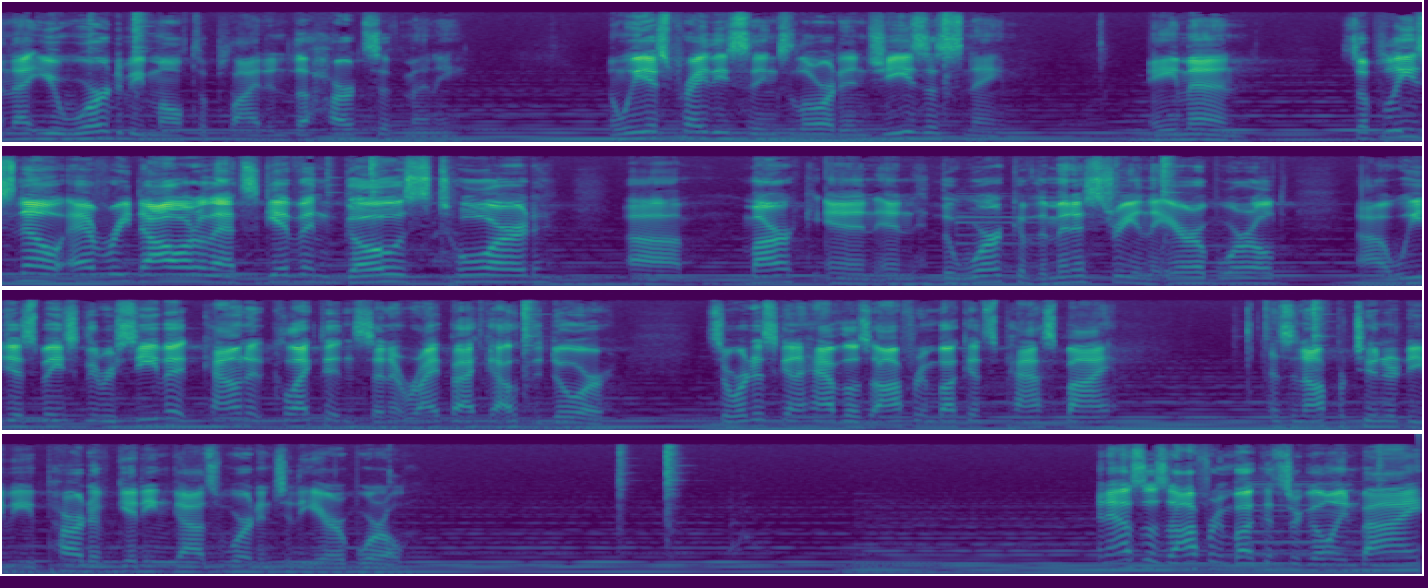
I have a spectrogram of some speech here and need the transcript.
and that your word to be multiplied into the hearts of many. And we just pray these things, Lord, in Jesus' name. Amen. So please know every dollar that's given goes toward uh, Mark and, and the work of the ministry in the Arab world. Uh, we just basically receive it, count it, collect it, and send it right back out the door. So we're just going to have those offering buckets pass by as an opportunity to be part of getting God's word into the Arab world. As those offering buckets are going by,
